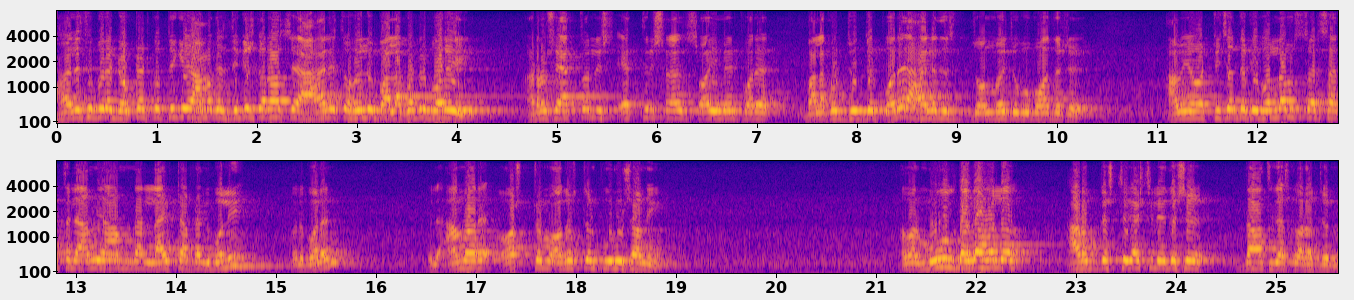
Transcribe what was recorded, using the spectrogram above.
আহলেতে পরে ডক্টরেট করতে গিয়ে আমাকে জিজ্ঞেস করা হচ্ছে আহলে তো হইল বালাকোটের পরেই। আঠারোশো একচল্লিশ, একত্রিশ সাল ছয় মের পরে, বালাকোট যুদ্ধের পরে আহলেদিস জন্ম হয়েছে উপমহাদেশে। আমি আমার টিচারদেরকে বললাম, স্যার স্যার, তাহলে আমি আপনার লাইফটা আপনাকে বলি। বলে, বলেন। বলে, আমার অষ্টম অধস্তন পুরুষ আমি। আমার মূল দাদা হলো আরব দেশ থেকে আসছিল এদেশে দাওয়াতি কাজ করার জন্য।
